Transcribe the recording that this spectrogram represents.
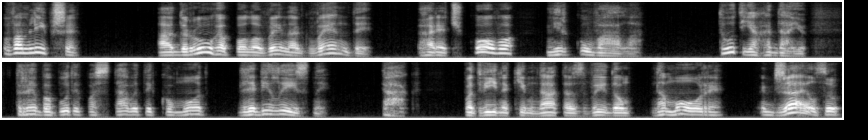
вам ліпше. А друга половина Гвенди гарячково міркувала. Тут, я гадаю, треба буде поставити комод для білизни. Так, подвійна кімната з видом на море. Джайлзу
